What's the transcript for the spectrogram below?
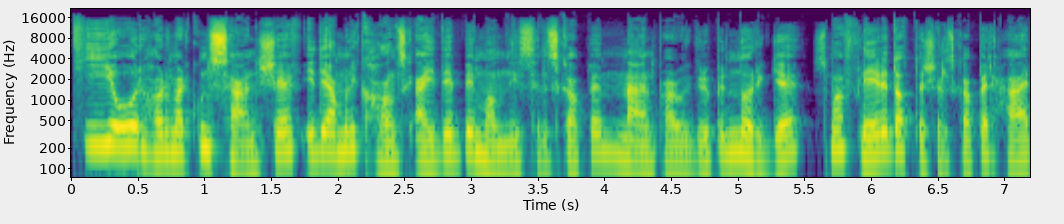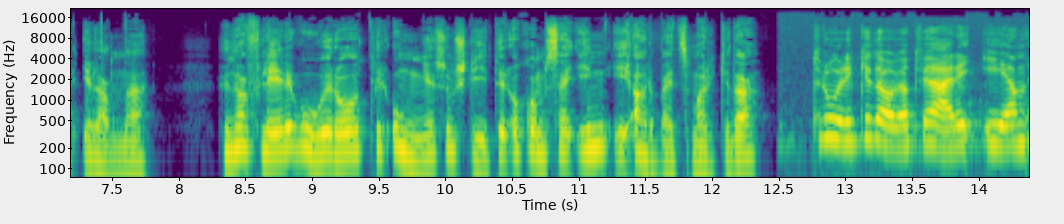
ti år har hun vært konsernsjef i det amerikanskeide bemanningsselskapet Manpower-gruppen Norge, som har flere datterselskaper her i landet. Hun har flere gode råd til unge som sliter å komme seg inn i arbeidsmarkedet. Tror ikke i dag at vi er i én en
